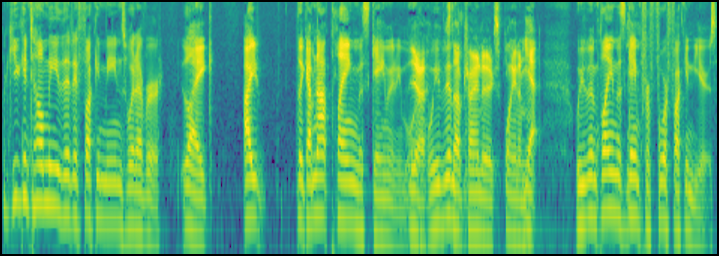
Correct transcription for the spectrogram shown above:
look, you can tell me that it fucking means whatever. Like, I like I'm not playing this game anymore. Yeah, we've been stop trying to explain him. yeah. We've been playing this game for four fucking years.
